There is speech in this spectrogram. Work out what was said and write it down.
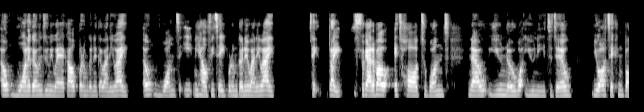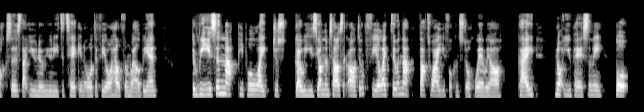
I don't want to go and do my workout, but I'm going to go anyway. I don't want to eat me healthy tea, but I'm going to anyway. Take like forget about it's hard to want. No, you know what you need to do you are ticking boxes that you know you need to tick in order for your health and well-being. The reason that people like just go easy on themselves like oh I don't feel like doing that that's why you're fucking stuck where we are okay? Not you personally but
